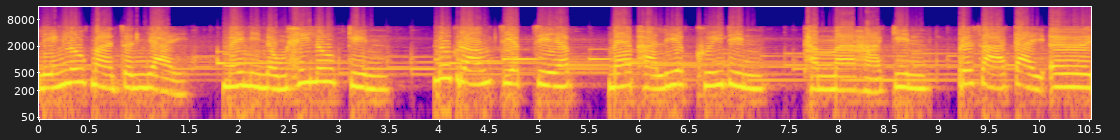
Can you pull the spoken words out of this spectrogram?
เลี้ยงลูกมาจนใหญ่ ไม่มีนมให้ลูกกิน ลูกร้องเจี๊ยบเจี๊ยบ แม่พาเรียบคุยดินทำมาหากิน ประษาไก่เอ่ย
